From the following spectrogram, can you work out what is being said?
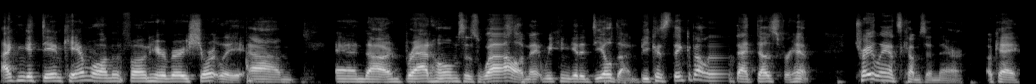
I can get Dan Campbell on the phone here very shortly." Um, and, uh, Brad Holmes as well, and that we can get a deal done. Because think about what that does for him. Trey Lance comes in there. Okay,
